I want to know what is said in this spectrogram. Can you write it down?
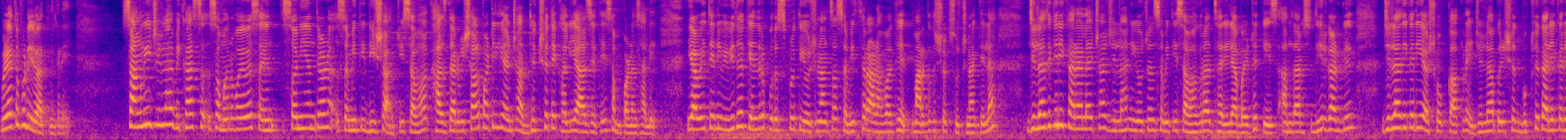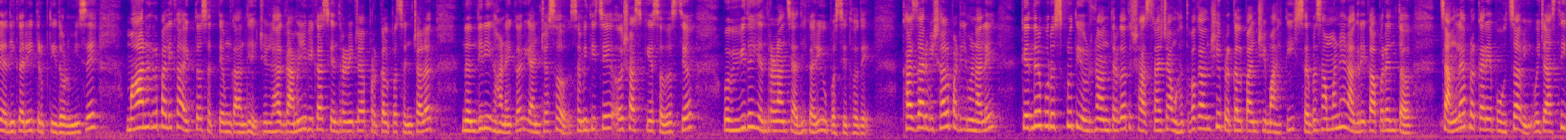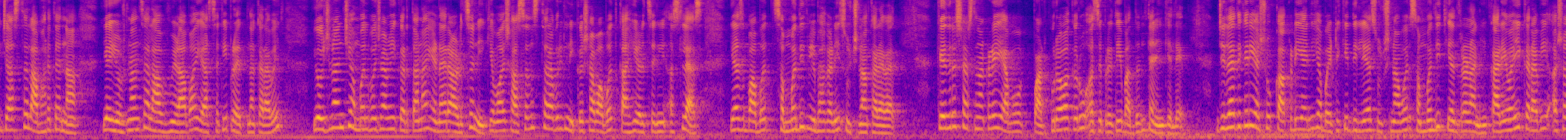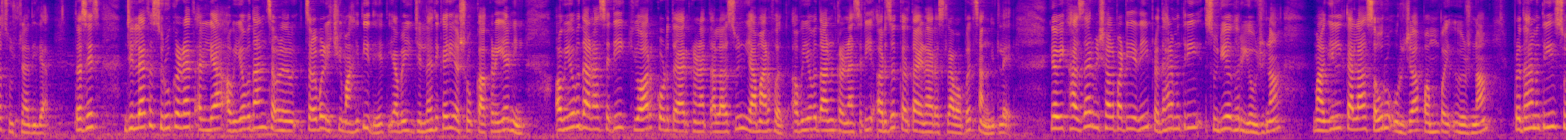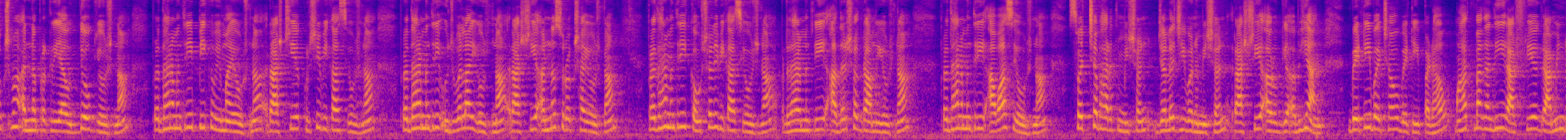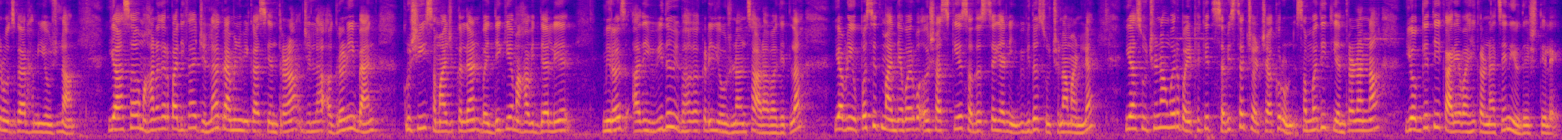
वेळात पुढील बातमीकडे सांगली जिल्हा विकास समन्वय सं- संनियंत्रण समिती दिशाची सभा खासदार विशाल पाटील यांच्या अध्यक्षतेखाली आज येथे संपन्न झाली. यावेळी त्यांनी विविध केंद्र पुरस्कृत योजनांचा सविस्तर आढावा घेत मार्गदर्शक सूचना केल्या. जिल्हाधिकारी कार्यालयाच्या जिल्हा नियोजन समिती सभागृहात झालेल्या बैठकीस आमदार सुधीर गाडगीळ जिल्हाधिकारी अशोक काकडे जिल्हा परिषद मुख्य कार्यकारी अधिकारी तृप्ती दोडमिसे महानगरपालिका आयुक्त सत्यम गांधी जिल्हा ग्रामीण विकास यंत्रणेच्या प्रकल्प संचालक नंदिनी घाणेकर यांच्यासह समितीचे अशासकीय सदस्य व विविध यंत्रणांचे अधिकारी उपस्थित होते. खासदार विशाल पाटील म्हणाले केंद्र पुरस्कृत योजनांतर्गत शासनाच्या महत्वाकांक्षी प्रकल्पांची माहिती सर्वसामान्य नागरिकापर्यंत चांगल्या प्रकारे पोहोचावी व जास्तीत जास्त लाभार्थ्यांना या योजनांचा लाभ मिळावा यासाठी प्रयत्न करावेत. योजनांची अंमलबजावणी करताना येणाऱ्या अडचणी किंवा शासन स्तरावरील निकषाबाबत काही अडचणी असल्यास याबाबत संबंधित विभागांनी सूचना कराव्यात. केंद्र शासनाकडे याबाबत पाठपुरावा करू असे प्रतिपादन त्यांनी केले. जिल्हाधिकारी अशोक काकडे यांनी या बैठकीत दिलेल्या सूचनावर संबंधित यंत्रणांनी कार्यवाही करावी अशा सूचना दिल्या. तसेच जिल्ह्यात सुरू करण्यात आलेल्या अवयवदान चळव चळवळीची माहिती देत यावेळी जिल्हाधिकारी अशोक काकडे यांनी अवयवदानासाठी क्यू आर कोड तयार करण्यात आला असून यामार्फत अवयवदान करण्यासाठी अर्ज करता येणार असल्याबाबत सांगितले. यावेळी खासदार विशाल पाटील यांनी प्रधानमंत्री सूर्यघर योजना मागील त्याला सौर ऊर्जा पंप योजना प्रधानमंत्री सूक्ष्म अन्न प्रक्रिया उद्योग योजना प्रधानमंत्री पीक विमा योजना राष्ट्रीय कृषी विकास योजना प्रधानमंत्री उज्ज्वला योजना राष्ट्रीय अन्न सुरक्षा योजना प्रधानमंत्री कौशल्य विकास योजना प्रधानमंत्री आदर्श ग्राम योजना प्रधानमंत्री आवास योजना स्वच्छ भारत मिशन जलजीवन मिशन राष्ट्रीय आरोग्य अभियान बेटी बचाओ बेटी पढाओ महात्मा गांधी राष्ट्रीय ग्रामीण रोजगार हमी योजना यासह महानगरपालिका जिल्हा ग्रामीण विकास यंत्रणा जिल्हा अग्रणी बँक कृषी समाज कल्याण वैद्यकीय महाविद्यालय मिरज आदी विविध विभागाकडील योजनांचा आढावा घेतला. यावेळी उपस्थित मान्यवर व अशासकीय सदस्य यांनी विविध सूचना मांडल्या. या सूचनांवर बैठकीत सविस्तर चर्चा करून संबंधित यंत्रणांना योग्य ती कार्यवाही करण्याचे निर्देश दिले.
